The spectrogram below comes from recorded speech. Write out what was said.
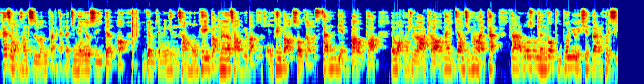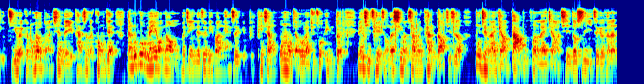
开始往上止稳反弹。那今天又是一根哦，一根比较明显的长红 K 棒，没有到长红 K 棒，就是红 K 棒收涨了三点八五八，要往上去拉高。那以这样情况来看，当然如果说能够突破月线，当然会是一个机会，可能会有短线的一个弹升的空间。但如果没有，那我们会。建议在这个地方，你还是偏偏向观望角度来去做应对，因为其实可以从在新闻上面看到，其实目前来讲，大部分来讲啊，其实都是以这个可能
